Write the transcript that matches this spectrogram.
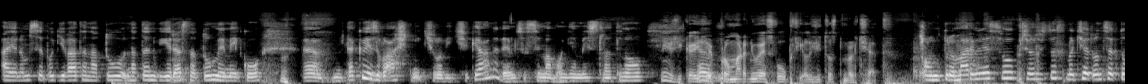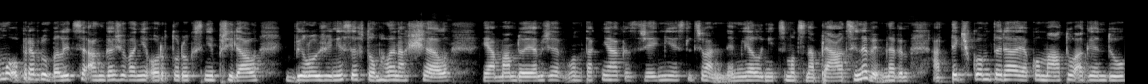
a jenom se podívat na, tu, na ten výraz, na tu mimiku. Eh, takový zvláštní človíček, já nevím, co si mám o něm myslet. No. Říkají, že promarňuje svou příležitost mlčet. On promarňuje svou příležitost mlčet, on se k tomu opravdu velice angažovaně ortodoxně přidal, vyloženě se v tomhle našel. Já mám dojem, že on tak nějak zřejmě, jestli třeba neměl nic moc na práci, nevím, nevím. A teďkom teda jako má tu agendu,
